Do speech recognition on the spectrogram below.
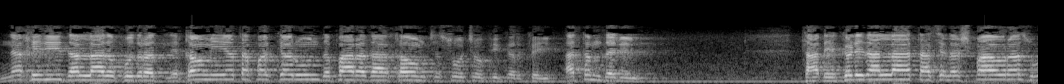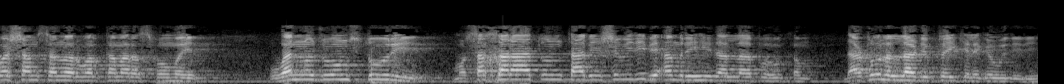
نخذي د الله د قدرت لقوم يتفکرون د پاره دا قوم چې سوچ او فکر کوي اتم دلیل تابع کړی د الله تاسو له شپه او ورځ او شمس انور او القمر اسفومي والنجوم ستوري مسخرات تابع شوی دي به امره د الله په حکم دا ټول الله ډیپټي کې لګولې دي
